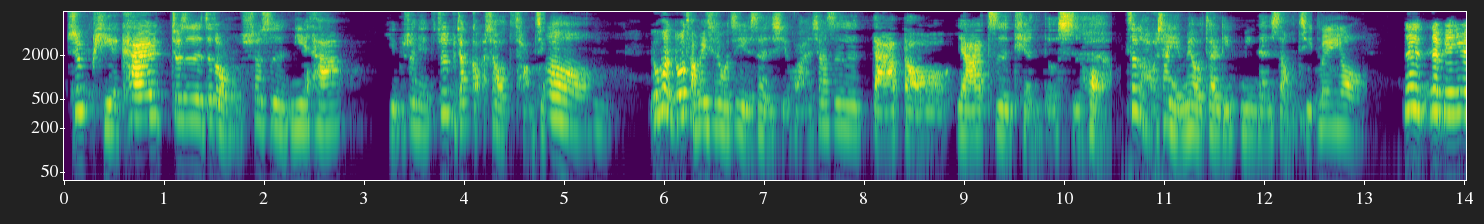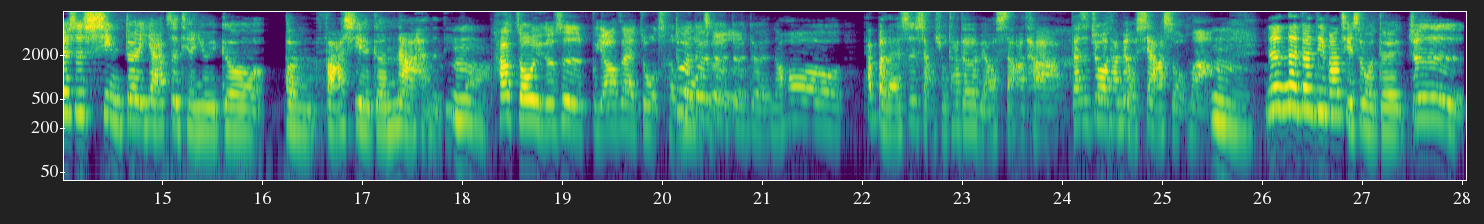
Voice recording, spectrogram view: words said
就撇开就是这种算是捏他，也不算捏，就是比较搞笑的场景。嗯，有很多场面其实我自己也是很喜欢，像是打倒压制田的时候，这个好像也没有在名名单上，我记得。没有，那那边因为是信对压制田有一个很发泄跟呐喊的地方，嗯，他终于就是不要再做沉默对者了。对对对对，然后他本来是想说他都要不要杀他，但是最后他没有下手嘛。嗯那那段地方其实我对就是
